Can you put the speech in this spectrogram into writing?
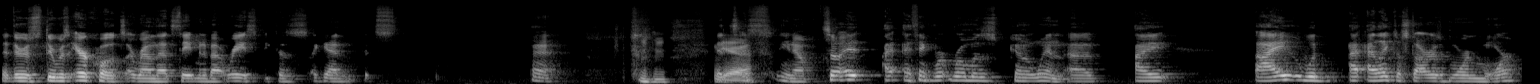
there's there was air quotes around that statement about race because again, it's. Eh. hmm It's, Yeah. it's, you know, so it, I, I think Ro- Roma's gonna win. Uh, I, I would, I, I like the Stars Born more.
